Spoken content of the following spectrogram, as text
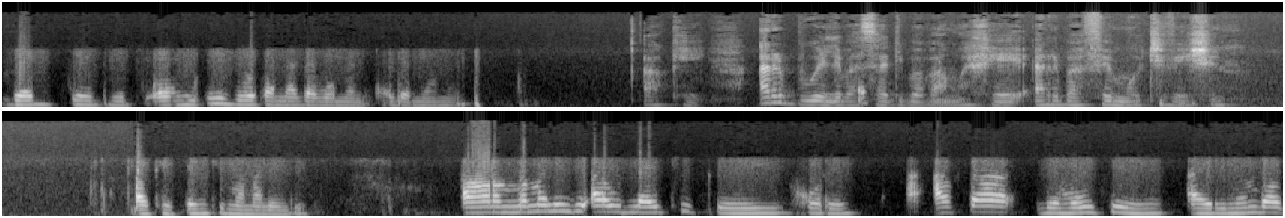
that's it. And he is with another woman at the moment. Okay. A re bue le basadi ba bangwe ge a re ba fe motivation. Okay, thank you, Mama Lindy. Um, Mama Lindy, I would like to say, Jorge, after the whole thing, I remember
